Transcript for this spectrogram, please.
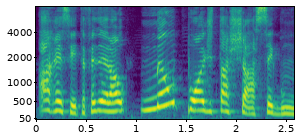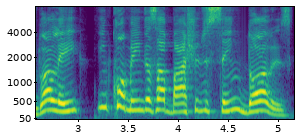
a Receita Federal não pode taxar, segundo a lei, encomendas abaixo de 100 dólares.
